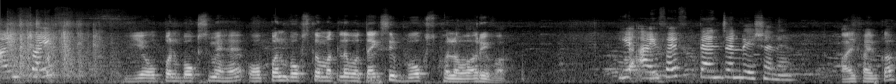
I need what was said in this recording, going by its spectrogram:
आई फाइव ये ओपन बॉक्स में है। ओपन बॉक्स का मतलब होता है कि सिर्फ़ बॉक्स खोला हुआ। अरे वाह। ये आई फाइव टेन जनरेशन है। आई फाइव का?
